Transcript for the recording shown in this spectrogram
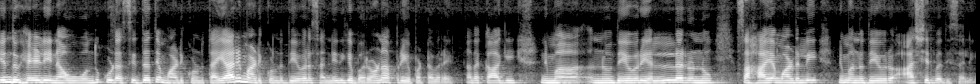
ಎಂದು ಹೇಳಿ ನಾವು ಒಂದು ಕೂಡ ಸಿದ್ಧತೆ ಮಾಡಿಕೊಂಡು, ತಯಾರಿ ಮಾಡಿಕೊಂಡು ದೇವರ ಸನ್ನಿಧಿಗೆ ಬರೋಣ ಪ್ರಿಯಪಟ್ಟವರೇ. ಅದಕ್ಕಾಗಿ ನಿಮ್ಮನ್ನು ದೇವರು ಎಲ್ಲರನ್ನು ಸಹಾಯ ಮಾಡಲಿ, ನಿಮ್ಮನ್ನು ದೇವರು ಆಶೀರ್ವದಿಸಲಿ.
